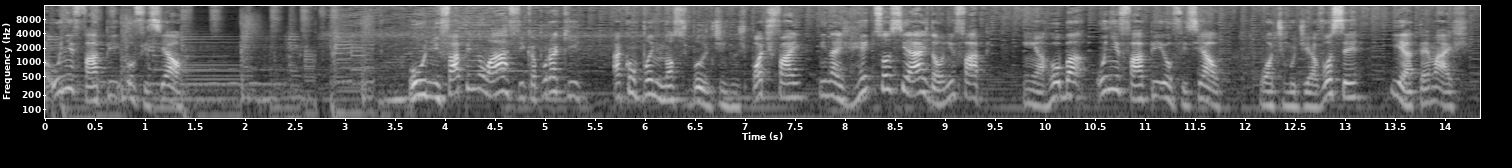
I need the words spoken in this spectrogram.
UnifapOficial. O Unifap no ar fica por aqui. Acompanhe nossos boletins no Spotify e nas redes sociais da Unifap, em UnifapOficial. Um ótimo dia a você e até mais!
